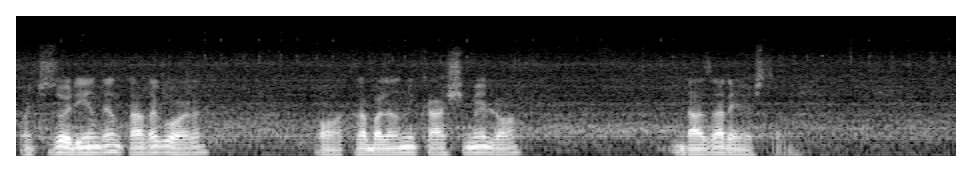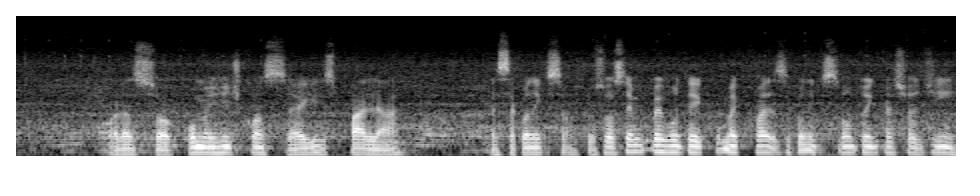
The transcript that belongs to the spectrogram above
com a tesourinha dentada agora, ó, trabalhando o encaixe melhor das arestas. Olha só como a gente consegue espalhar essa conexão. O pessoal sempre aí como é que faz essa conexão tão encaixadinha.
